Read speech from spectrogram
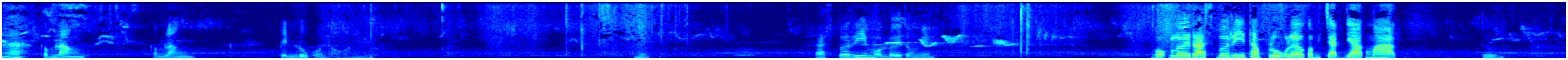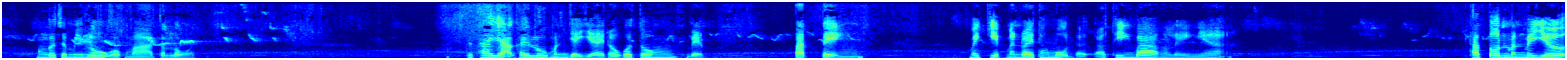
นะกำลังกำลังเป็นลูกอ่อนๆนี่ราสเบอร์รี่หมดเลยตรงนี้ บอกเลยราสเบอร์รี่ถ้าปลูกแล้วกำจัดยากมากดูมันก็จะมีลูกออกมาตลอด แต่ถ้าอยากให้ลูกมันใหญ่ ๆ เราก็ต้องแบบตัดแต่ง ไม่เก็บมันไว้ทั้งหมด เอาทิ้งบ้างอะไรเงี้ย ถ้าต้นมันไม่เยอะ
